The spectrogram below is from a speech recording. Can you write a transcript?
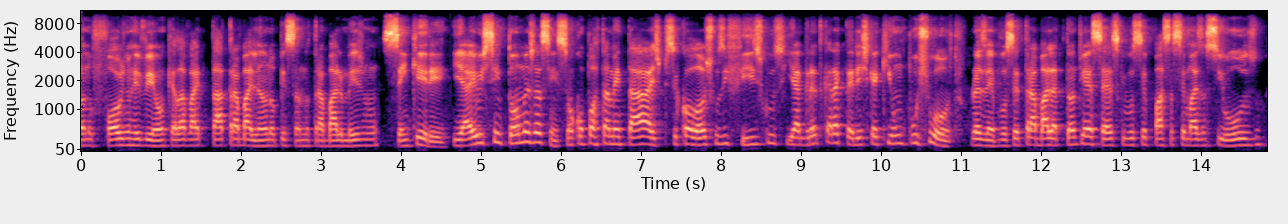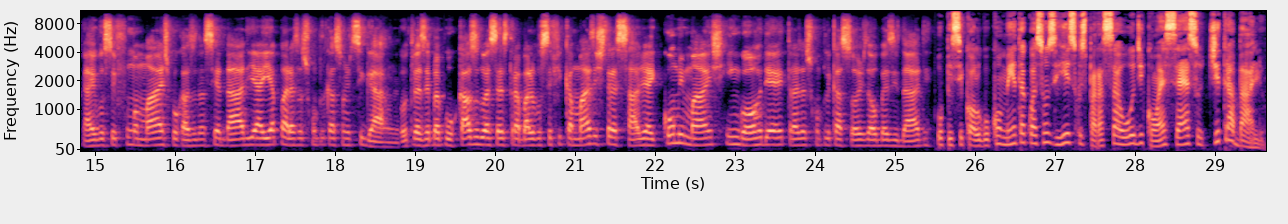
estourando fogos no Réveillon, que ela vai estar trabalhando ou pensando no trabalho mesmo sem querer. E aí os sintomas, assim, são comportamentais, psicológicos e físicos, e a grande característica é que um puxa o outro. Por exemplo, você trabalha tanto em excesso que você passa a ser mais ansioso, aí você fuma mais por causa da ansiedade, e aí aparecem as complicações de cigarro. Né? Outro exemplo é por causa do excesso de trabalho, você fica mais estressado, e aí come mais, engorda, e aí traz as complicações da obesidade. O psicólogo comenta quais são os riscos para a saúde com excesso de trabalho.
